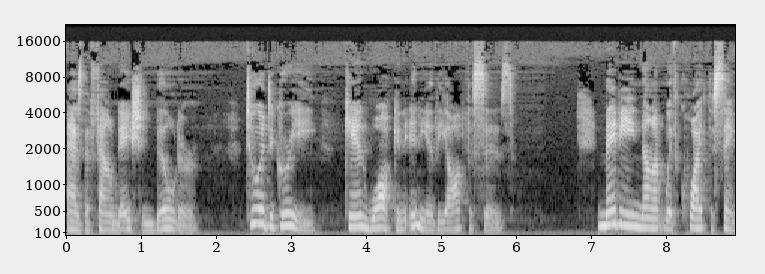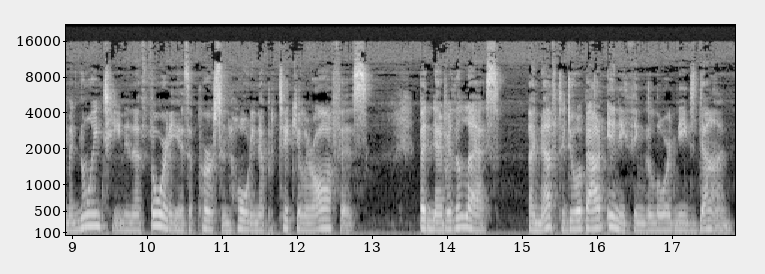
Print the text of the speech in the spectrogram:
as the foundation builder, to a degree, can walk in any of the offices. Maybe not with quite the same anointing and authority as a person holding a particular office, but nevertheless enough to do about anything the Lord needs done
